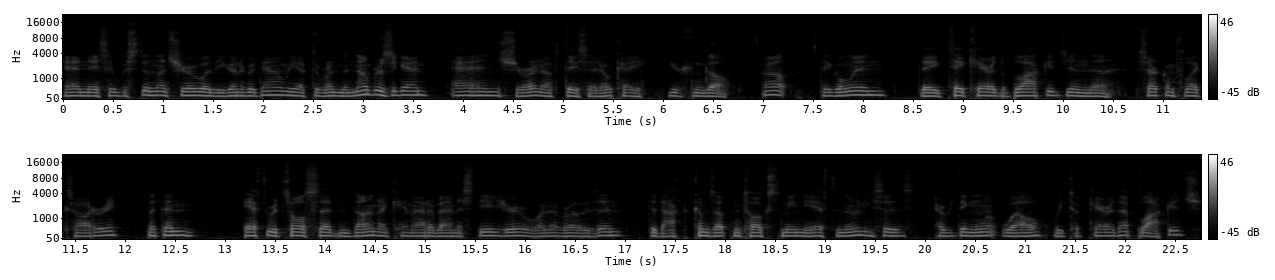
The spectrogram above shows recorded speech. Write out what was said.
and they said, we're still not sure whether you're going to go down. We have to run the numbers again. And sure enough, they said, okay, you can go. Well, they go in, they take care of the blockage in the circumflex artery, but then after it's all said and done, I came out of anesthesia or whatever I was in the doctor comes up and talks to me in the afternoon. He says, Everything went well. We took care of that blockage.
